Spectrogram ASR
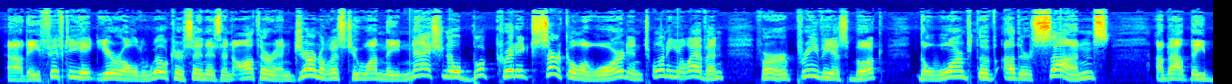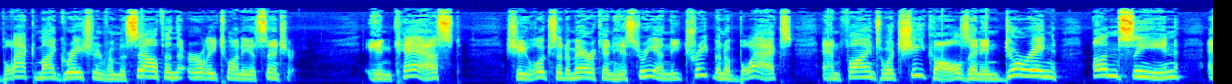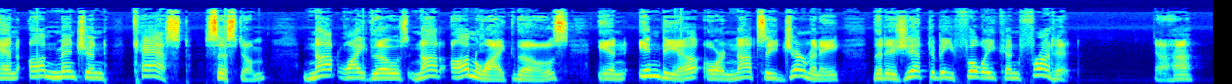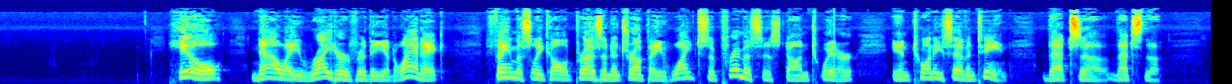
Uh, the 58 year old Wilkerson is an author and journalist who won the National Book Critics Circle Award in 2011 for her previous book, The Warmth of Other Suns, about the black migration from the South in the early 20th century. In Caste, she looks at American history and the treatment of blacks and finds what she calls an enduring, unseen, and unmentioned caste system, not like those, not unlike those in India or Nazi Germany that is yet to be fully confronted. Uh huh. Hill, now a writer for The Atlantic, famously called President Trump a white supremacist on Twitter in 2017. That's, uh, that's the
